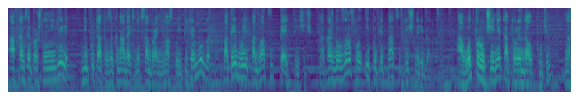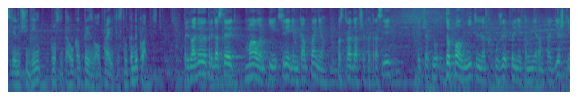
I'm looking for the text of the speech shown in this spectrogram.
А в конце прошлой недели депутаты законодательных собраний Москвы и Петербурга потребовали по 25 тысяч на каждого взрослого и по 15 тысяч на ребенка. А вот поручение, которое дал Путин на следующий день после того, как призвал правительство к адекватности. Предлагаю предоставить малым и средним компаниям пострадавших отраслей, подчеркну, дополнительно к уже принятым мерам поддержки,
